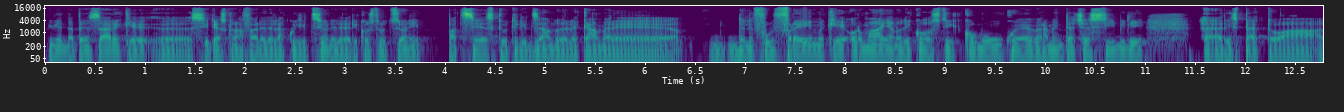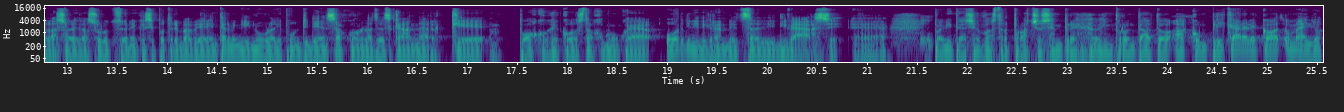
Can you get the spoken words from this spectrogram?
Mi viene da pensare che eh, si riescono a fare delle acquisizioni, delle ricostruzioni pazzesche utilizzando delle camere delle full frame che ormai hanno dei costi comunque veramente accessibili eh, rispetto alla solita soluzione che si potrebbe avere in termini di nuvola di punti densa con un laser scanner che poco che costa comunque ordini di grandezza di diversi. Eh, poi mi piace il vostro approccio sempre improntato a complicare le cose o meglio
